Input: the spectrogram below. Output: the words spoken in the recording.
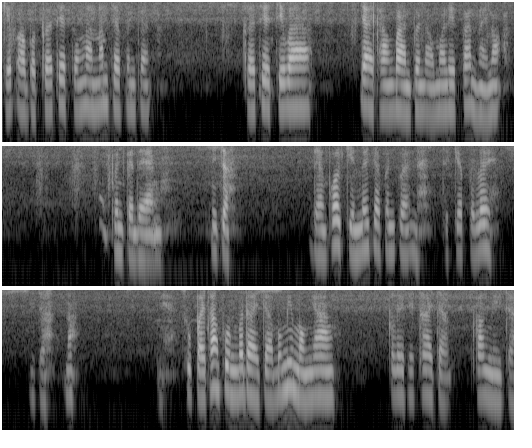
เก็บเอาบักเขือเทศตรงนั้นน้ำจะเป็นเพื่อนเขือเทศที่ว่ายายข้างบ้านเพิ่นเอามาเล็ดพันธุ์ให้เนาะเพิ่นกระแดง นี่จ้ะแดงพ่อกินเลยจ้ะเพิ่นเปิ้นจะเก็บไปเลย นี่จ้ะเนาะสูบไปทางพุ่นบ่ได้จ้ะบ่มีหมองยาง ก็เลยได้ท่ายจากฝั่งนี้จ้ะ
